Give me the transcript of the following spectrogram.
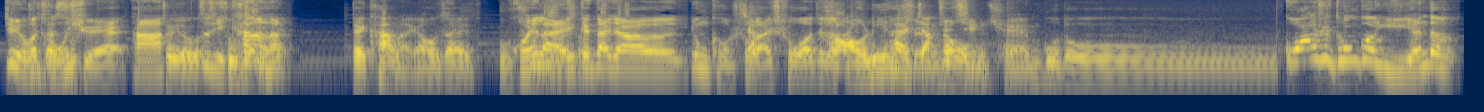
就有个同学他就有自己看了，对，看了，然后再回来跟大大家用口述来说这个好厉害，讲到我们全部都，光是通过语言的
